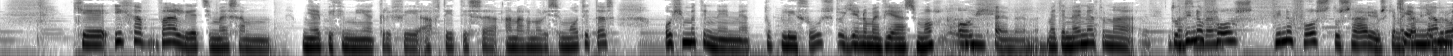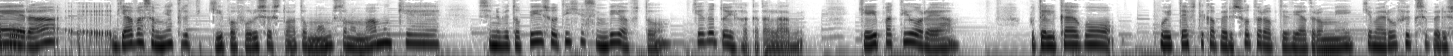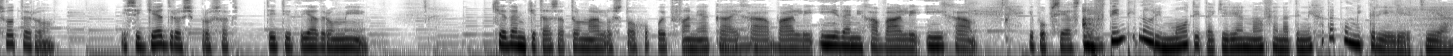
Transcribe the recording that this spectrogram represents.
Και είχα βάλει έτσι μέσα μου μια επιθυμία κρυφή αυτή της ε, αναγνωρισιμότητας όχι με την έννοια του πλήθους Του γίνομαι διάσημος. όχι ναι, ναι, ναι. με την έννοια του να Του να δίνω συμβα- φως, δίνω φως στους άλλους και, με και κάποιον μια τρόπο... μέρα ε, διάβασα μια κριτική που αφορούσε στο άτομό μου, στο όνομά μου και συνειδητοποίησα ότι είχε συμβεί αυτό και δεν το είχα καταλάβει. Και είπα τι ωραία που τελικά εγώ γοητεύτηκα περισσότερο από τη διαδρομή και με ρούφηξε περισσότερο η συγκέντρωση προς αυτή τη διαδρομή και δεν κοίταζα τον άλλο στόχο που επιφανειακά είχα βάλει ή δεν είχα βάλει ή είχα υποψιαστεί. Αυτήν την οριμότητα, κυρία Νάθενα, την είχατε από μικρή ηλικία;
